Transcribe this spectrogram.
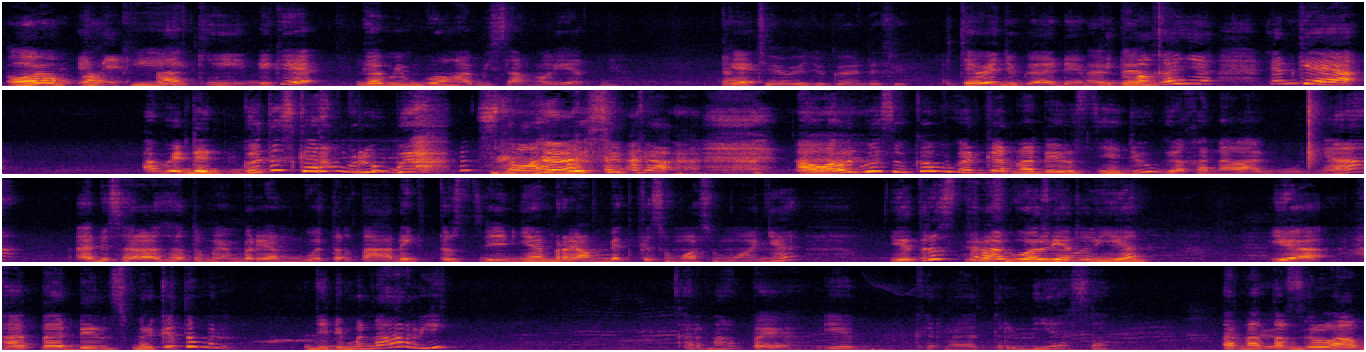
Oh yang ini laki. laki. Dia kayak nggak mim gue nggak bisa ngelihatnya yang kayak- cewek juga ada sih. Cewek juga ada yang gitu Ada. makanya kan kayak apa ya, dan gue tuh sekarang berubah setelah gue suka. Awal gue suka bukan karena dance-nya juga karena lagunya. Ada salah satu member yang gue tertarik terus jadinya merambet ke semua semuanya ya terus setelah gue lihat-lihat ya hatha dance mereka tuh men- jadi menarik. Karena apa ya? Ya karena terbiasa. Karena Terbiasa. tenggelam.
